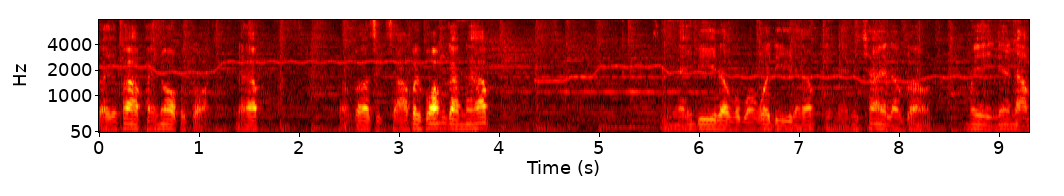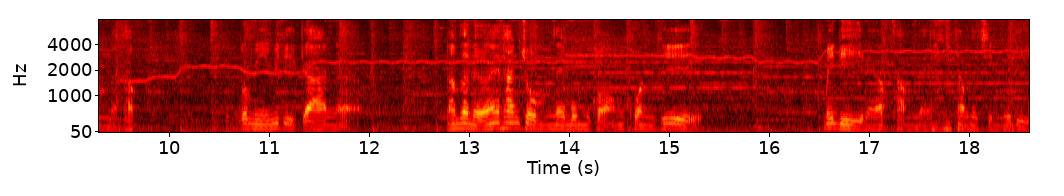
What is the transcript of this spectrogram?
กายภาพภายนอกไปก่อนนะครับแล้วก็ศึกษาไปพร้อมกันนะครับ สิ่งไหนดีเราก็บอกว่าดีนะครับ สิ่งไหนไม่ใช่เราก็ไม่แนะนำนะครับ ผมก็มีวิธีการเอ่อนำเสนอให้ท่านชมในมุมของคนที่ไม่ดีนะครับทำในทำในสิ่งไม่ดี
